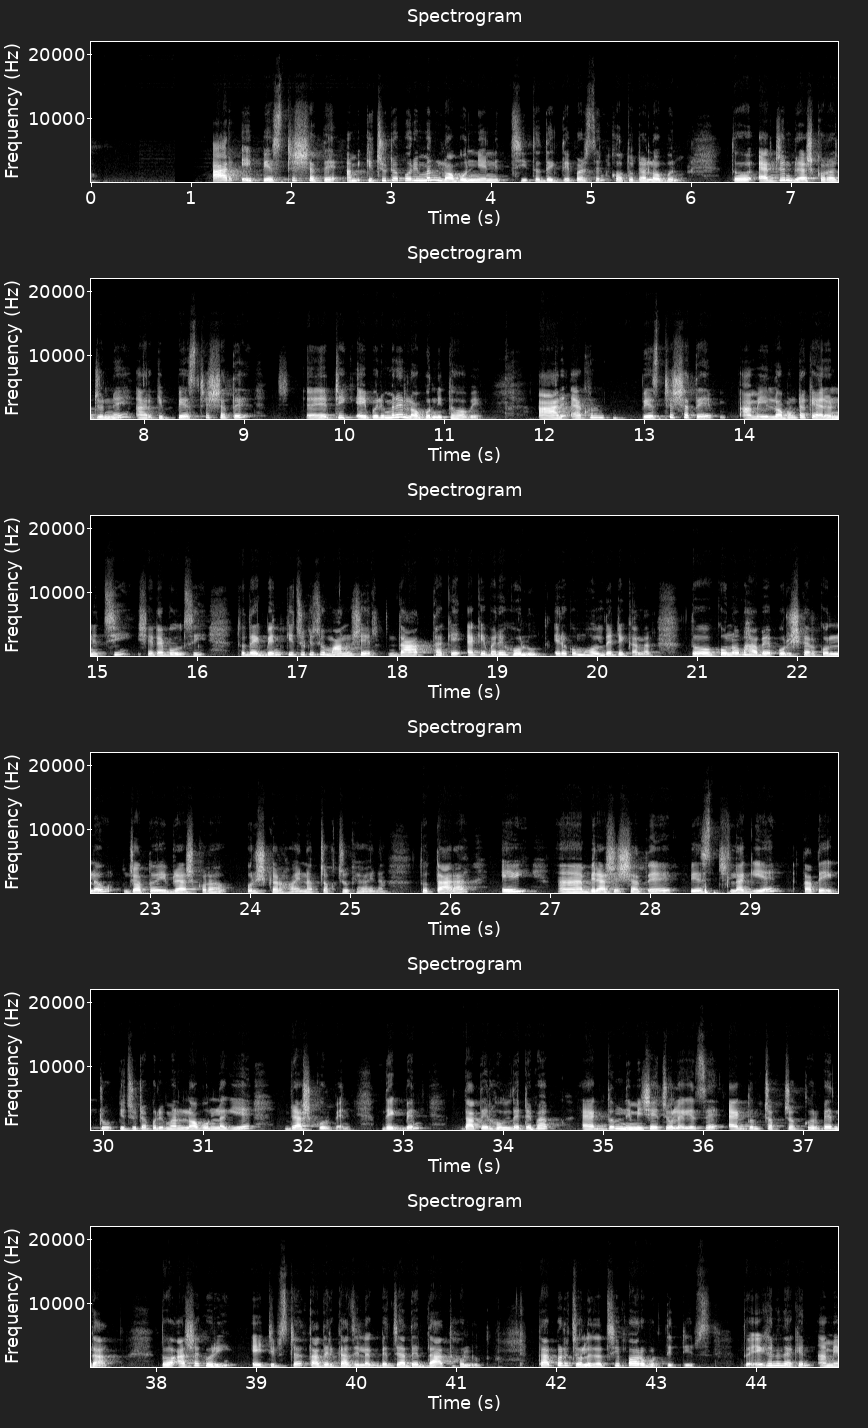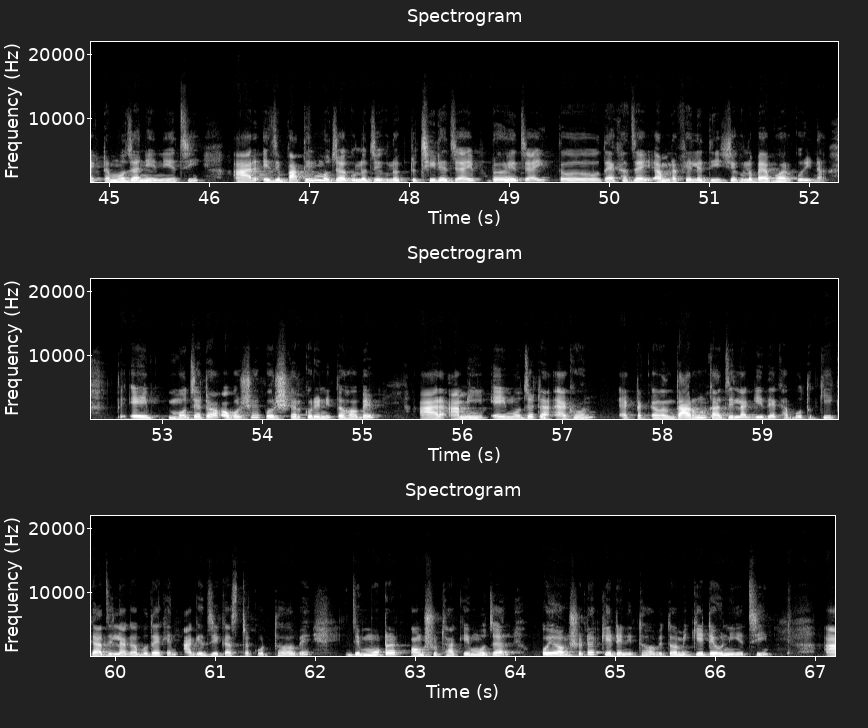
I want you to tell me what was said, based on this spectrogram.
আর এই পেস্টের সাথে আমি কিছুটা পরিমাণ লবণ নিয়ে নিচ্ছি। তো দেখতেই পারছেন কতটা লবণ। তো একজন ব্রাশ করার জন্যে আর কি পেস্টের সাথে ঠিক এই পরিমাণে লবণ নিতে হবে। আর এখন পেস্টের সাথে আমি লবণটা কেন নিচ্ছি সেটা বলছি। তো দেখবেন কিছু কিছু মানুষের দাঁত থাকে একেবারে হলুদ, এরকম হলদেটে কালার তো কোনোভাবে পরিষ্কার করলেও যতই ব্রাশ করা পরিষ্কার হয় না, চকচকে হয় না। তো তারা এই ব্রাশের সাথে পেস্ট লাগিয়ে তাতে একটু কিছুটা পরিমাণ লবণ লাগিয়ে ব্রাশ করবেন। দেখবেন দাঁতের হলদেটে ভাব একদম নিমিশেই চলে গেছে, একদম চকচক করবে দাঁত। তো আশা করি এই টিপসটা তাদের কাজে লাগবে, যাদের দাঁত হলুদ। তারপরে চলে যাচ্ছি পরবর্তী টিপস। তো এখানে দেখেন আমি একটা মোজা নিয়ে নিয়েছি, আর এই যে বাতিল মোজাগুলো যেগুলো একটু ছিঁড়ে যায়, ফুটো হয়ে যায়, তো দেখা যায় আমরা ফেলে দিই, সেগুলো ব্যবহার করি না। তো এই মোজাটা অবশ্যই পরিষ্কার করে নিতে হবে। আর আমি এই মোজাটা এখন একটা দারুণ কাজে লাগিয়ে দেখাবো। তো কি কাজে লাগাবো? দেখেন, আগে যে কাজটা করতে হবে, যে মোটার অংশ থাকে মোজার, ওই অংশটা কেটে নিতে হবে। তো আমি কেটেও নিয়েছি।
